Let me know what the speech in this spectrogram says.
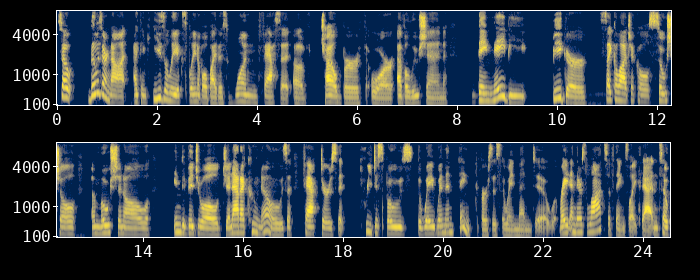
So those are not, I think, easily explainable by this one facet of childbirth or evolution. They may be bigger psychological, social, emotional, individual, genetic, who knows, factors that predispose the way women think versus the way men do, right? And there's lots of things like that. And so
